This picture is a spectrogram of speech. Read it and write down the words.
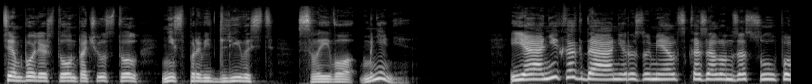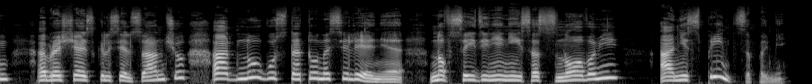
тем более, что он почувствовал несправедливость своего мнения. «Я никогда не разумел, — сказал он за супом, обращаясь к Алексею Санчу, — одну густоту населения, но в соединении с основами, а не с принципами».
